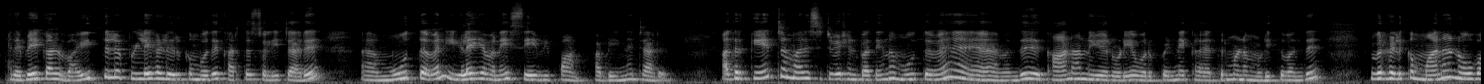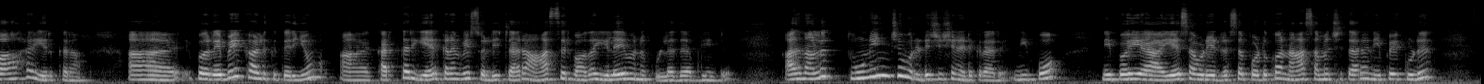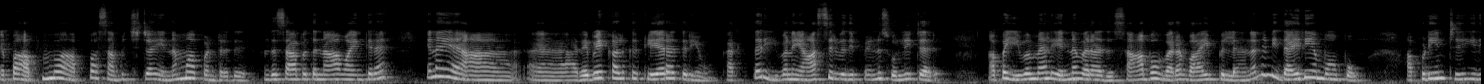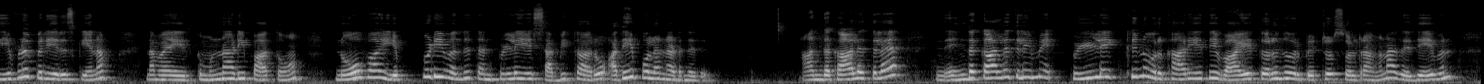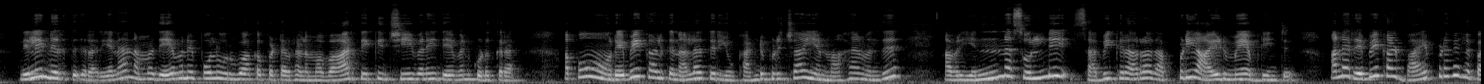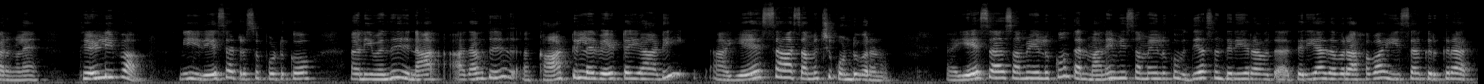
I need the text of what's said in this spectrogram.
ரெபேகால் வயிற்றில் பிள்ளைகள் இருக்கும்போதே கர்த்தர் சொல்லிட்டாரு மூத்தவன் இளையவனை சேவிப்பான் அப்படின்னுட்டாரு. அதற்கேற்ற மாதிரி சுச்சுவேஷன் பார்த்திங்கன்னா மூத்தவன் வந்து காணானுயருடைய ஒரு பெண்ணை க திருமணம் முடித்து வந்து இவர்களுக்கு மனநோவாக இருக்கிறான். இப்போ ரெபேக்காளுக்கு தெரியும் கர்த்தர் ஏற்கனவே சொல்லிட்டாரு ஆசிர்வாதம் இளையவனுக்கு உள்ளது அப்படின்ட்டு. அதனால துணிஞ்சு ஒரு டெசிஷன் எடுக்கிறாரு. நீ போ நீ போய் ஏசாவுடைய ட்ரெஸ்ஸை போட்டுக்கோ நான் சமைச்சு தரேன் நீ போய் கொடு. எப்போ அப்பா அப்பா சமைச்சிட்டா என்னம்மா பண்ணுறது அந்த சாபத்தை நான் வாங்கிக்கிறேன். ஏன்னா ரெபேக்காலுக்கு கிளியராக தெரியும். கர்த்தர் இவனை ஆசிர்வதிப்பேன்னு சொல்லிட்டாரு. அப்போ இவன் மேலே என்ன வராது? சாபம் வர வாய்ப்பு இல்லை. அதனால் நீ தைரியமாக போ. அப்படின்ட்டு இது எவ்வளோ பெரிய ரிஸ்க் ஏன்னா நம்ம இதுக்கு முன்னாடி பார்த்தோம் நோவா எப்படி வந்து தன் பிள்ளையை சபித்தாரோ அதே போல் நடந்தது. அந்த காலத்தில் எந்த காலத்துலேயுமே பிள்ளைக்குன்னு ஒரு காரியத்தை வாயை திறந்து ஒரு பெற்றோர் சொல்கிறாங்கன்னா அது தேவன் நிலைநிறுத்துகிறார். ஏன்னா நம்ம தேவனை போல் உருவாக்கப்பட்டவர்கள் நம்ம வார்த்தைக்கு ஜீவனை தேவன் கொடுக்குறார். அப்போது ரெபேக்காலுக்கு நல்லா தெரியும். கண்டுபிடிச்சா என் மகன் வந்து அவர் என்ன சொல்லி சபிக்கிறாரோ அது அப்படியே ஆயிடுமே அப்படின்ட்டு. ஆனால் ரெபேக்கால் பயப்படவே இல்லை பாருங்களேன். தெளிவாக நீ ரேசா ட்ரெஸ்ஸை போட்டுக்கோ. நீ வந்து நான் அதாவது காட்டில் வேட்டையாடி ஏசா சமைச்சு கொண்டு வரணும். ஏசா சமையலுக்கும் தன் மனைவி சமையலுக்கும் வித்தியாசம் தெரியறத தெரியாதவராகவா ஈசாக்கு இருக்கிறார்.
